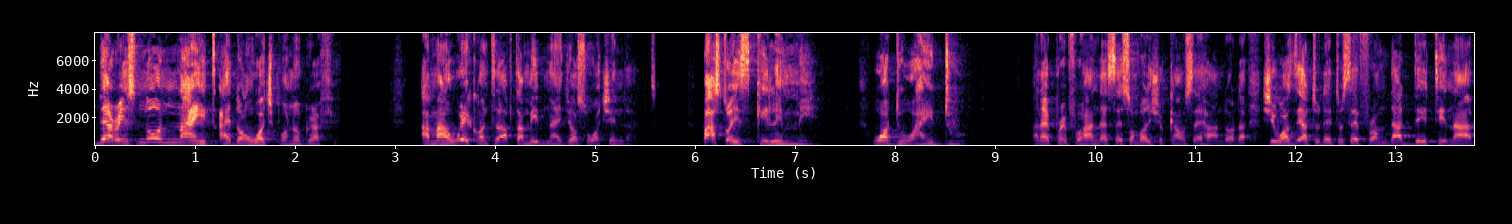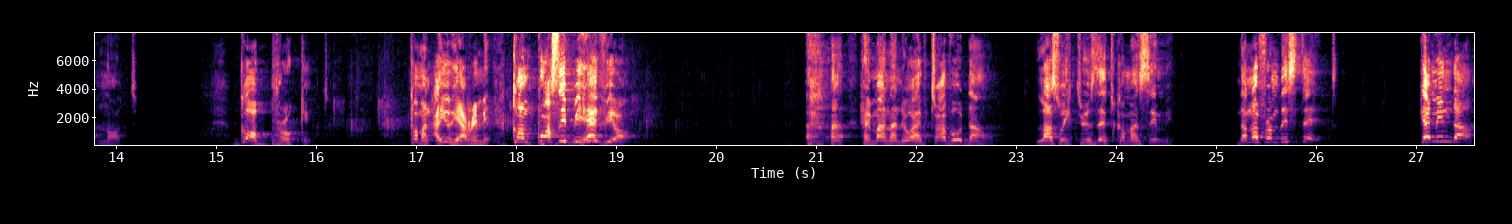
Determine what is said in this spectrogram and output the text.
There is no night I don't watch pornography. I'm awake until after midnight just watching that. Pastor is killing me. What do I do? And I prayed for her and I said, somebody should counsel her and all that. She was there today to say, from that day till now, I've not. God broke it. Come on, are you hearing me? Compulsive behavior. Her man and the wife traveled down last week Tuesday to come and see me. They're not from this state. Came in down.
